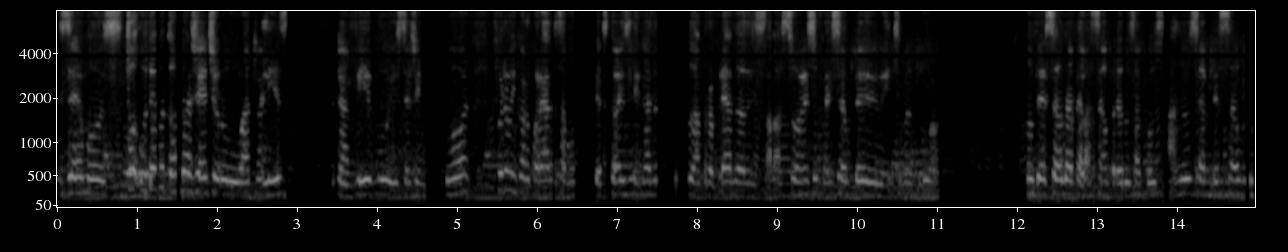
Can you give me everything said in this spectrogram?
Fizemos, o tempo todo a gente o atualiza, seja vivo e seja em vigor. Foram incorporadas algumas questões ligadas à apropriação das instalações, suspensão preventiva do manutenção da apelação para os acusados, a pressão do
